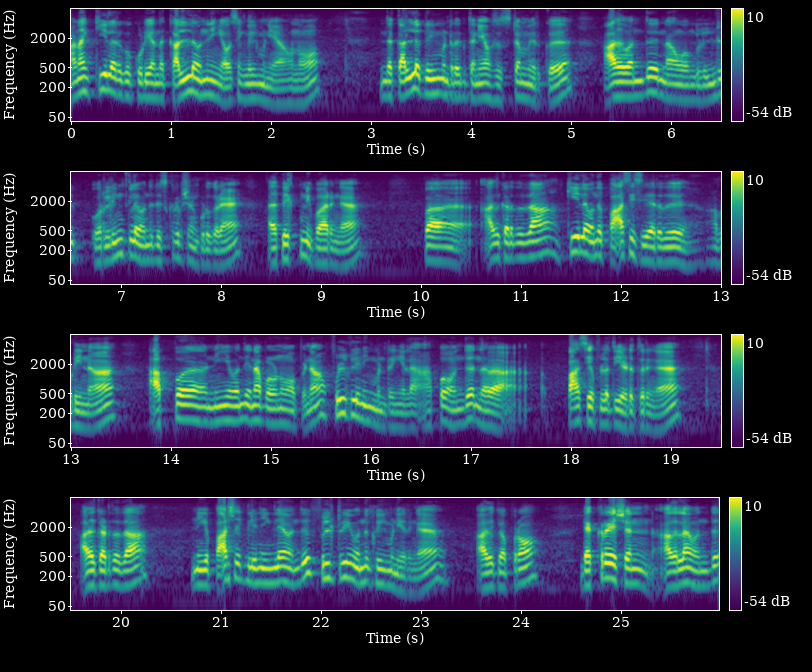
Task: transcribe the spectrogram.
ஆனால் கீழே இருக்கக்கூடிய அந்த கல்லை வந்து நீங்கள் அவசியம் க்ளீன் பண்ணி ஆகணும். இந்த கல்லை க்ளீன் பண்ணுறதுக்கு தனியாக ஒரு சிஸ்டம் இருக்குது அதை வந்து நான் உங்களுக்கு ஒரு லிங்க்கில் வந்து டிஸ்கிரிப்ஷன் கொடுக்குறேன். அதை கிளிக் பண்ணி பாருங்கள் இப்போ அதுக்கடுத்து தான் கீழே வந்து பாசி சேருது அப்படின்னா அப்போ நீங்கள் வந்து என்ன பண்ணணும் அப்படின்னா ஃபுல் க்ளீனிங் பண்ணுறீங்கள அப்போ வந்து அந்த பாசியை ஃபுல்லத்தையும் எடுத்துருங்க. அதுக்கடுத்ததாக நீங்கள் பார்ஷியல் க்ளீனிங்லேயே வந்து ஃபில்ட்ரையும் வந்து க்ளீன் பண்ணிடுங்க அதுக்கப்புறம் டெக்கரேஷன் அதெல்லாம் வந்து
